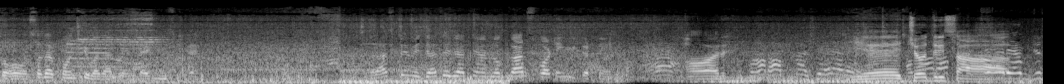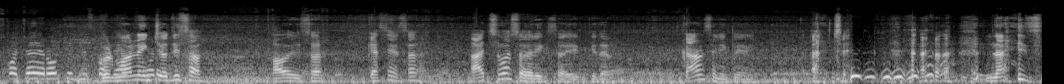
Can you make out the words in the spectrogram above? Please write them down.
तो सदर पहुंच के बताते हैं साइड न्यूज़ है रास्ते में जाते जाते हम लोग कार स्पॉटिंग भी करते हैं। और ये चौधरी साहब। गुड मॉर्निंग चौधरी साहब। हाउ यू सर कैसे हैं सर आज सुबह सवेरे सर किधर काम से निकले अच्छा। नाइस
